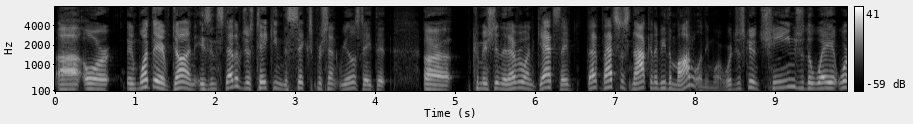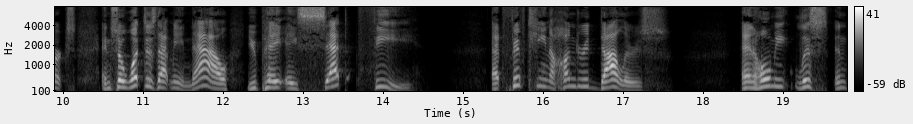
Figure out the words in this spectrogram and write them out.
Uh, or and what they have done is instead of just taking the six percent real estate that uh, commission that everyone gets, they that that's just not going to be the model anymore. We're just going to change the way it works. And so, what does that mean? Now you pay a set fee at fifteen hundred dollars, and Homie lists and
